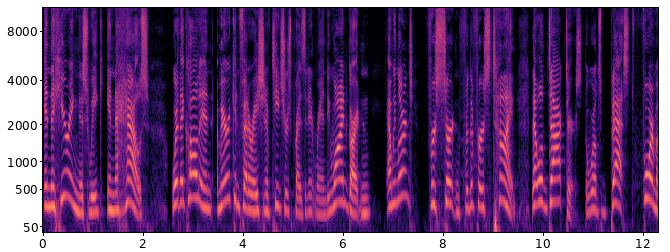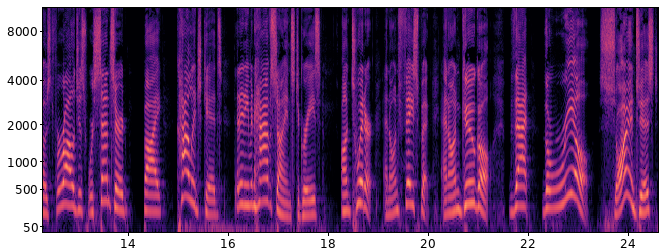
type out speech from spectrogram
in the hearing this week in the House where they called in American Federation of Teachers President Randi Weingarten. And we learned for certain for the first time that while doctors, the world's best, foremost virologists, were censored by college kids that didn't even have science degrees on Twitter and on Facebook and on Google, that the real scientist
